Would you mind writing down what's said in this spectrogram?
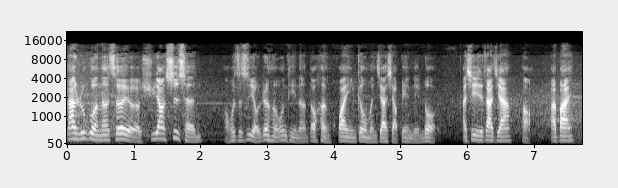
那如果呢车友有需要试乘啊，或者是有任何问题呢，都很欢迎跟我们家小编联络。啊，谢谢大家，好，拜拜。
